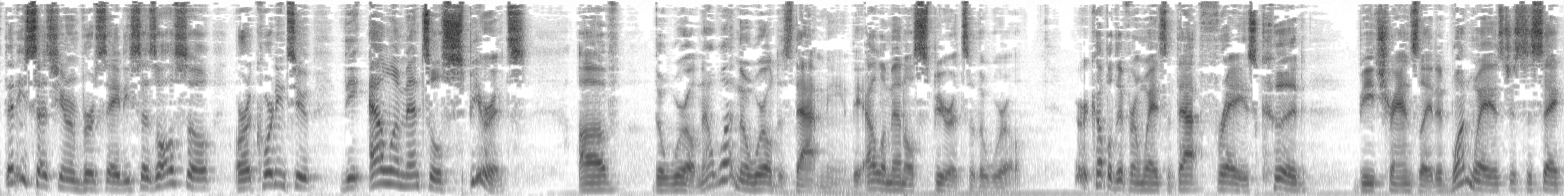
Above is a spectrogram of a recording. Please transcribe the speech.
But then he says here in verse 8, he says also, or according to the elemental spirits of the world. Now, what in the world does that mean? The elemental spirits of the world. There are a couple different ways that that phrase could be translated. One way is just to say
